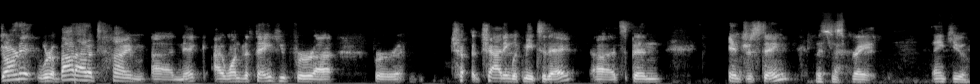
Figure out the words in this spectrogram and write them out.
darn it, we're about out of time, uh, Nick. I wanted to thank you for uh, for ch- chatting with me today. Uh, it's been interesting. This is great. Thank you.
